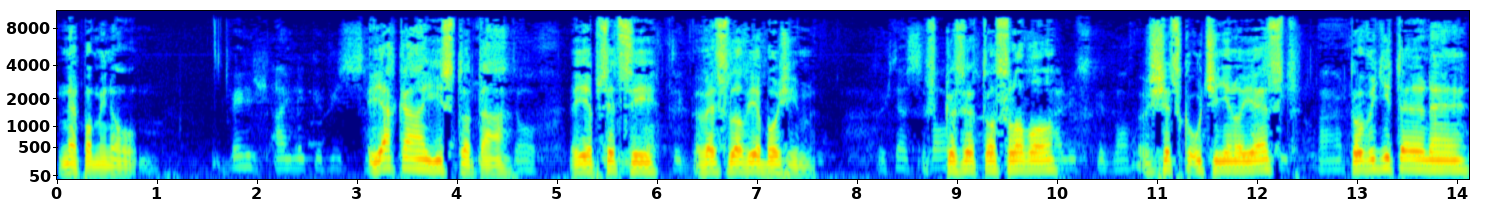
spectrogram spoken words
nepominou. Jaká jistota je přeci ve slově Božím. Skrze to slovo všecko učiněno jest, to viditelné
